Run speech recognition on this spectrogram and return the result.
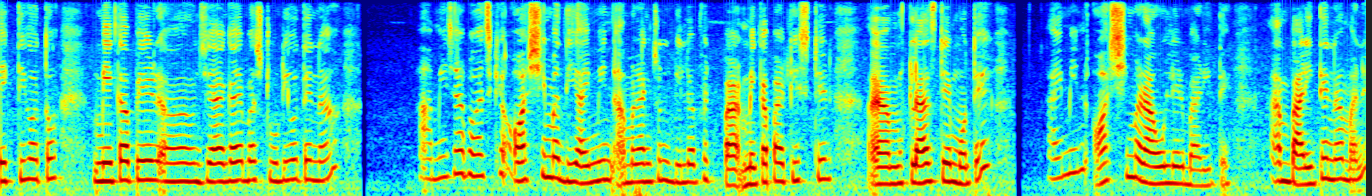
ব্যক্তিগত মেকআপের জায়গায় বা স্টুডিওতে না। আমি যাব আজকে অসীমা দি আই মিন আমার একজন বিলাভেড মেকআপ আর্টিস্টের ক্লাস ডে মতে আই মিন অসীমা রাউলের বাড়িতে। বাড়িতে না মানে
